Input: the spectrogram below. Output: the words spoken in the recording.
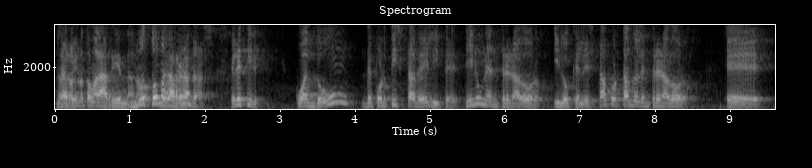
No, toma la rienda, ¿no? No toma las riendas. Es decir, cuando un deportista de élite tiene un entrenador y lo que le está aportando el entrenador eh,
